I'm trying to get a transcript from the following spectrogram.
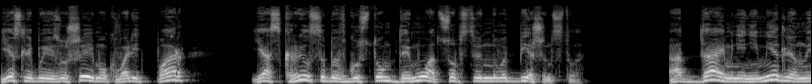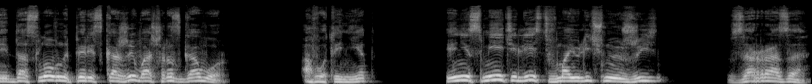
Если бы из ушей мог валить пар, я скрылся бы в густом дыму от собственного бешенства. Отдай мне немедленно и дословно перескажи ваш разговор. А вот и нет. И не смейте лезть в мою личную жизнь. Зараза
